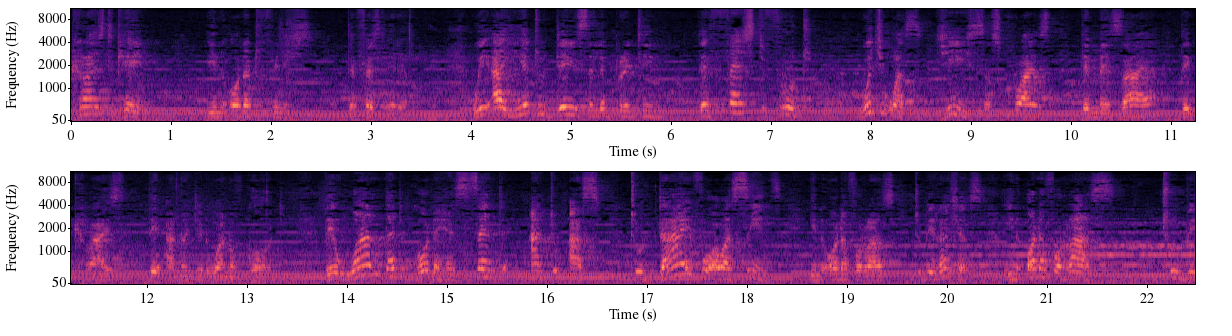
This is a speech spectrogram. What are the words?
Christ came in order to finish the first Adam. We are here today celebrating the first fruit, which was Jesus Christ, the Messiah, the Christ, the anointed one of God. The one that God has sent unto us to die for our sins in order for us to be righteous, in order for us to be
